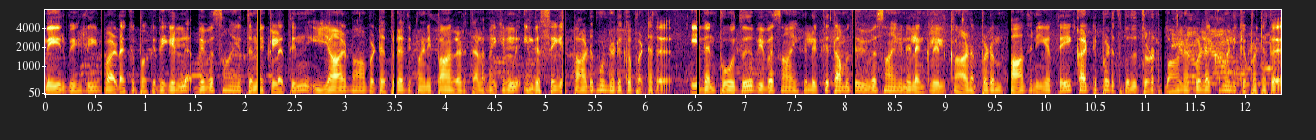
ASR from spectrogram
நீர்வேலி வடக்கு பகுதியில் விவசாய திணைக்களத்தின் யாழ் மாவட்ட பிரதிபலிப்பாளர் தலைமையில் இந்த செயற்பாடு முன்னெடுக்கப்பட்டது. இதன்போது விவசாயிகளுக்கு தமது விவசாய நிலங்களில் காணப்படும் பாதனியத்தை கட்டுப்படுத்துவது தொடர்பான விளக்கம் அளிக்கப்பட்டது.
